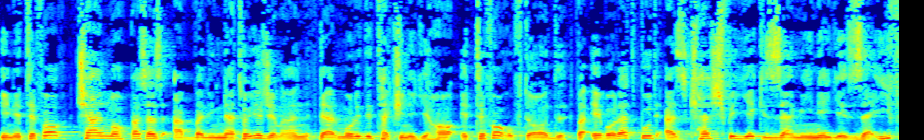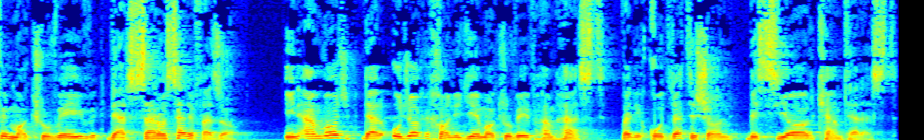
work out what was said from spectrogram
این اتفاق چند ماه پس از اولین نتایج من در مورد تکینگی ها اتفاق افتاد و عبارت بود از کشف یک زمینه ضعیف ماکروویو در سراسر فضا. این امواج در اجاق خانگی ماکروویو هم هست. ولی قدرتشان بسیار کمتر است.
